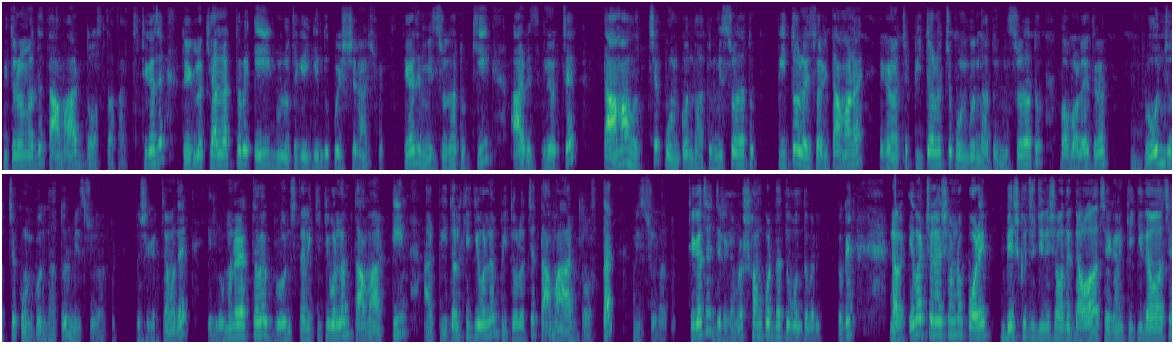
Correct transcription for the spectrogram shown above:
পিতলের মধ্যে তামা আর দস্তা থাকছে। ঠিক আছে? তো এগুলো খেয়াল রাখতে হবে। এইগুলো থেকেই কিন্তু কোয়েশ্চেন আসবে। ঠিক আছে? মিশ্র ধাতু কি? আর বেসিক্যালি হচ্ছে তামা হচ্ছে কোন কোন ধাতুর? মিশ্র ধাতু পিতল সরি তামা নয়। এখানে হচ্ছে পিতল হচ্ছে কোন কোন ধাতুর? মিশ্র ধাতু বা বলা যেতে পারে ব্রোঞ্জ হচ্ছে কোন কোন ধাতুর মিশ্র ধাতু তো সেক্ষেত্রে আমাদের এগুলো মনে রাখতে হবে, ব্রোঞ্জ তাহলে কি কি বললাম? তামা আর টিন আর পিতল কি কি বললাম? পিতল হচ্ছে তামা আর দস্তার মিশ্র ধাতু, ঠিক আছে? যেটাকে আমরা সংকর ধাতু বলতে পারি ওকে না এবার চলে আসি আমরা পরে। বেশ কিছু জিনিস আমাদের দেওয়া আছে, এখানে কি কি দেওয়া আছে?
